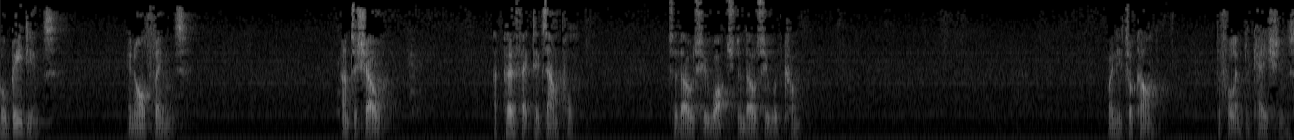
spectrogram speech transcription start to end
obedience in all things, and to show a perfect example to those who watched and those who would come. When he took on the full implications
